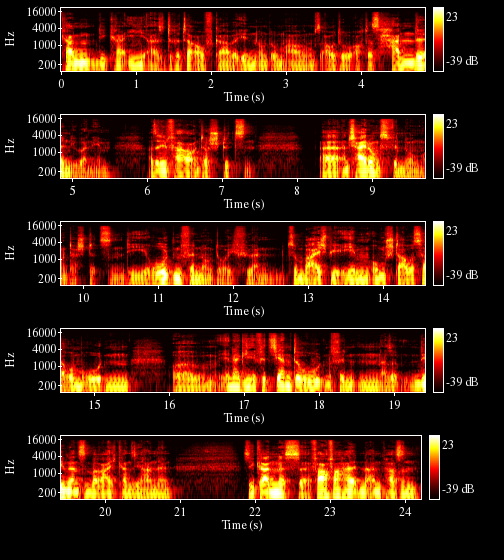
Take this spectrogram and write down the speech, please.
kann die KI als dritte Aufgabe in und um, ums Auto auch das Handeln übernehmen. Also den Fahrer unterstützen, äh, Entscheidungsfindung unterstützen, die Routenfindung durchführen, zum Beispiel eben um Staus herum Routen, äh, energieeffiziente Routen finden. Also in dem ganzen Bereich kann sie handeln. Sie kann das äh, Fahrverhalten anpassen,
